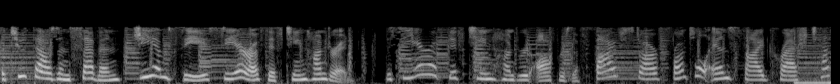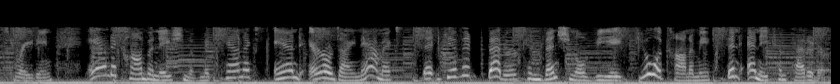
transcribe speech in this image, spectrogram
The 2007 GMC Sierra 1500. The Sierra 1500 offers a five-star frontal and side crash test rating and a combination of mechanics and aerodynamics that give it better conventional V8 fuel economy than any competitor.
